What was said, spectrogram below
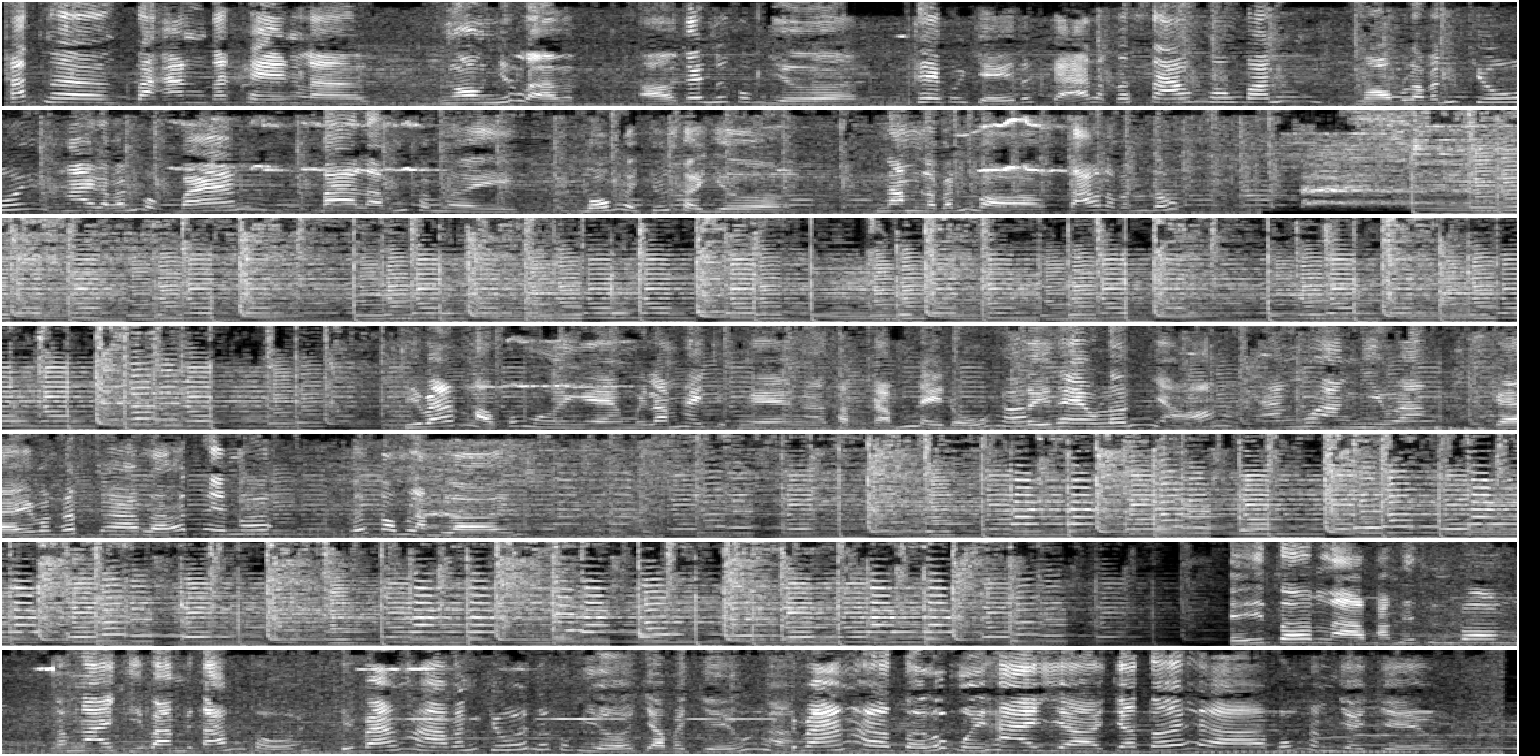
khách ờ, ta ăn, ta khen là ngon nhất là ở cái nước cốt dừa. Theo của chị, tất cả là có 6 món bánh. Một là bánh chuối, hai là bánh bột bán, ba là bánh phô mì, bốn là chuối xào dừa, năm là bánh bò, sáu là bánh đúc. Chị bán một có 10 ngàn, 15, 20 ngàn à, thập cẩm đầy đủ hết tùy theo lớn nhỏ ăn muốn ăn nhiều ăn kệ bác ít à, lợi ích em ơi lấy công làm lời Chị tên là Phạm Thị Thanh Vân, năm nay chị 38 tuổi. Chị bán à, bánh chuối nước cốt dừa chợ Bà Chiểu. nè. Chị bán từ lúc 12 giờ cho tới 4 5 giờ chiều.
